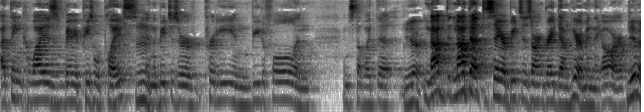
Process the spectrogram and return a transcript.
I think Hawaii is a very peaceful place, Mm. and the beaches are pretty and beautiful and and stuff like that. yeah. Not not that to say our beaches aren't great down here. I mean they are. Yeah.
